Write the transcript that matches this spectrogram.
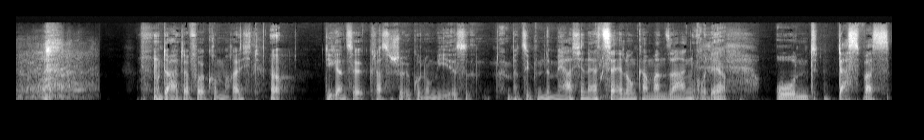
Und da hat er vollkommen recht. Ja. Die ganze klassische Ökonomie ist im Prinzip eine Märchenerzählung, kann man sagen. Ja. Und das, was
